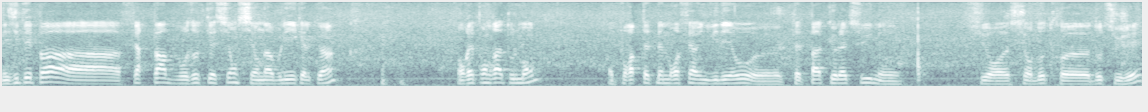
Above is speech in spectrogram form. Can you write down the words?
N'hésitez pas à faire part de vos autres questions si on a oublié quelqu'un. on répondra à tout le monde. On pourra peut-être même refaire une vidéo, euh, peut-être pas que là-dessus, mais sur, sur d'autres sujets.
